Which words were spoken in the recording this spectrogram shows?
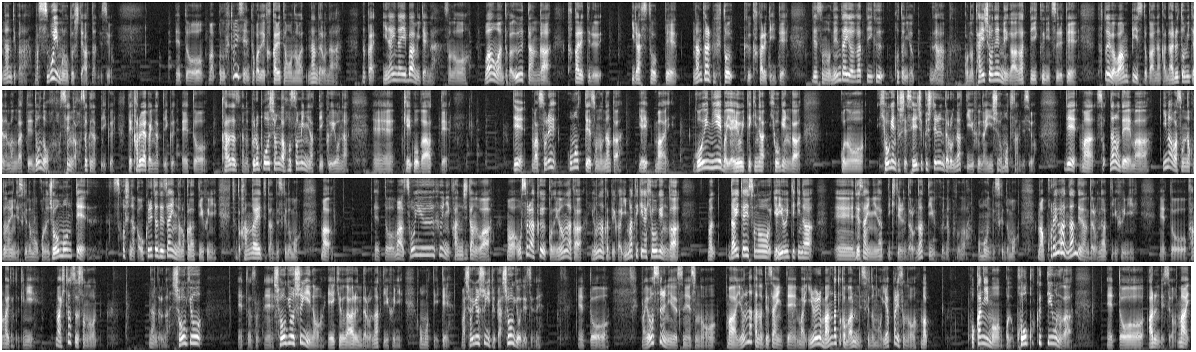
何て言うかな、まあ、すごいものとしてあったんですよ。えっとまあこの太い線とかで描かれたものは何だろうな。なんかいないいないばーみたいなそのワンワンとかウータンが描かれてるイラストってなんとなく太く描かれていてでその年代が上がっていくことによってあこの対象年齢が上がっていくにつれて例えば「ワンピースとかなんか「ナルトみたいな漫画ってどんどん線が細くなっていく。で軽やかになっていく。えっ、ー、と体あのプロポーションが細身になっていくような、えー、傾向があって。でまあそれをもってそのなんかやまあ強引に言えば弥生的な表現がこの表現として成熟してるんだろうなっていう風な印象を持ってたんですよ。でまあなのでまあ今はそんなことないんですけどもこの縄文って少しなんか遅れたデザインなのかなっていう風にちょっと考えてたんですけどもまあえっとまあそういう風に感じたのはまあおそらくこの世の中世の中っていうか今的な表現がまあ大体その弥生的なえ、デザインになってきてるんだろうなっていうふうなことが思うんですけども、まあ、これは何でなんだろうなっていうふうに、えっと、考えた時に、まあ、一つそのなんだろうな商業えっとそのね、商業主義の影響があるんだろうなっていうふうに思っていて、まあ、商業主義というか商業ですよね。えっと、まあ、要するにですね、その、まあ、世の中のデザインって、まあ、いろいろ漫画とかもあるんですけども、やっぱりその、まあ、他にも、この広告っていうものが、えっと、あるんですよ。まあ、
